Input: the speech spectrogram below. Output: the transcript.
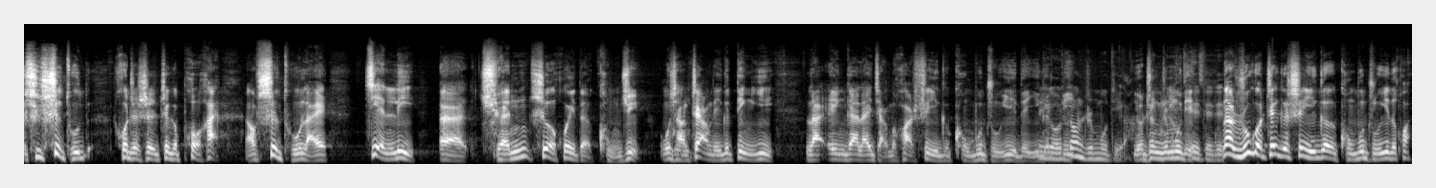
是试图，或者是这个迫害，然后试图来建立。呃，全社会的恐惧，我想这样的一个定义来应该来讲的话，是一个恐怖主义的一个有政治目的啊，有政治目的。对对对。那如果这个是一个恐怖主义的话，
